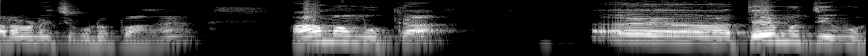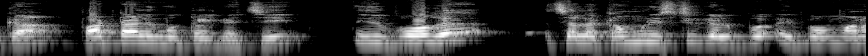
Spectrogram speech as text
அரவணைச்சு கொடுப்பாங்க. அமமுக தேமுதிமுக பாட்டாளி மக்கள் கட்சி இது போக சில கம்யூனிஸ்டுகள் இப்போ இப்போ மன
